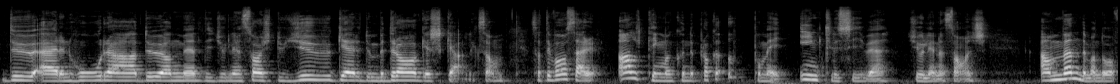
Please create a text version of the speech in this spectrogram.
du är en hora, du anmälde Julian Assange, du ljuger, du är en bedragerska. Liksom. Så att det var så här, allting man kunde plocka upp på mig, inklusive Julian Assange, använde man då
